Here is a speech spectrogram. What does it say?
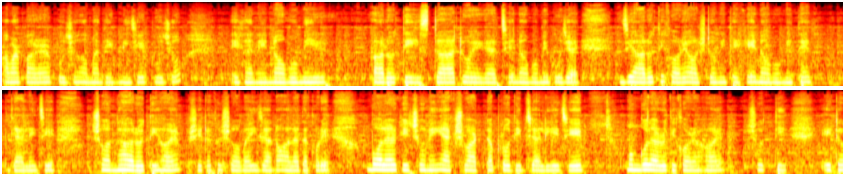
আমার পাড়ার পুজো, আমাদের নিজের পুজো। এখানে নবমীর আরতি স্টার্ট হয়ে গেছে। নবমী পূজায় যে আরতি করে অষ্টমী থেকে নবমীতে গেলে যে সন্ধ্যা আরতি হয়, সেটা তো সবাই জানো। আলাদা করে বলার কিছু নেই। একশো আটটা প্রদীপ জ্বালিয়ে যে মঙ্গল আরতি করা হয়, সত্যি এটা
